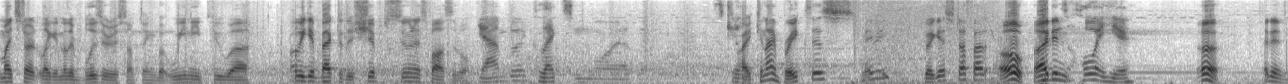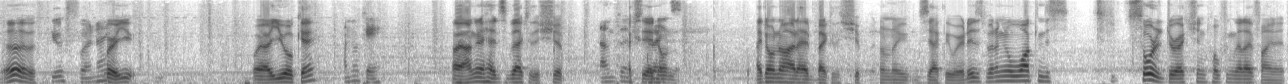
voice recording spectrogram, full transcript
might start like another blizzard or something, but we need to uh, probably get back to the ship as soon as possible. Yeah, I'm going to collect some more of it. Alright, can I break this, maybe? Do I get stuff out of Oh, I didn't. hole right here. Uh, I didn't. Uh, Fortnite. where are you? Wait, are you okay? I'm okay. Alright, I'm gonna head back to the ship. I'm going Actually, I don't I don't know how to head back to the ship. I don't know exactly where it is, but I'm gonna walk in this sort of direction, hoping that I find it.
